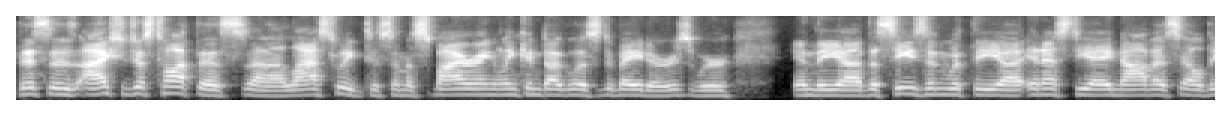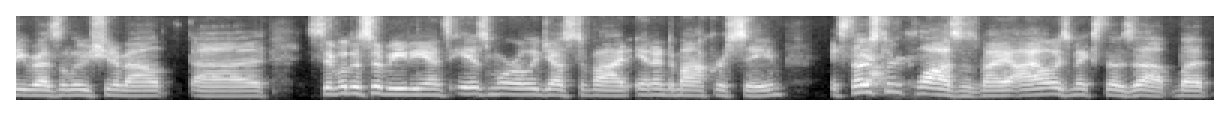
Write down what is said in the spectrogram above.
this is I actually just taught this uh, last week to some aspiring Lincoln Douglas debaters. We're in the uh, the season with the uh, NSDA novice LD resolution about uh, civil disobedience is morally justified in a democracy. It's those yeah. three clauses. I, I always mix those up, but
